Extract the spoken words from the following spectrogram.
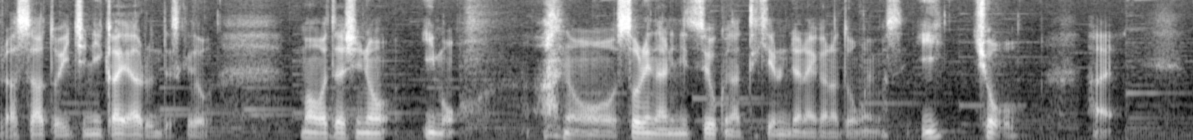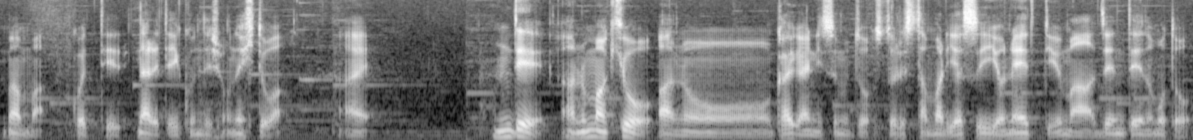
プラスあと12回あるんですけどまあ私の胃もあのそれなりに強くなってきてるんじゃないかなと思います。胃腸はい。まあまあこうやって慣れていくんでしょうね人は。はい。であのまあ今日、あの海外に住むとストレス溜まりやすいよねっていうまあ前提のもと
